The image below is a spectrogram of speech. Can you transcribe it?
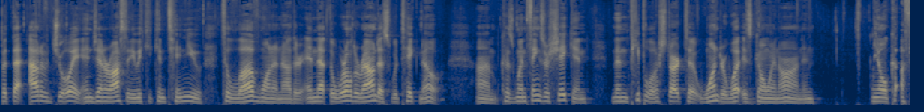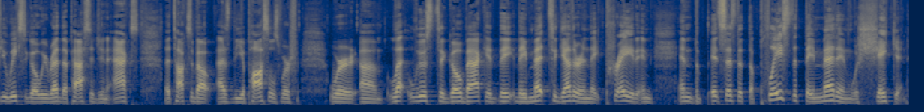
but that out of joy and generosity we could continue to love one another and that the world around us would take note. Because um, when things are shaken, then people start to wonder what is going on. And you know, a few weeks ago we read the passage in Acts that talks about as the apostles were were um, let loose to go back, they they met together and they prayed, and and the, it says that the place that they met in was shaken,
